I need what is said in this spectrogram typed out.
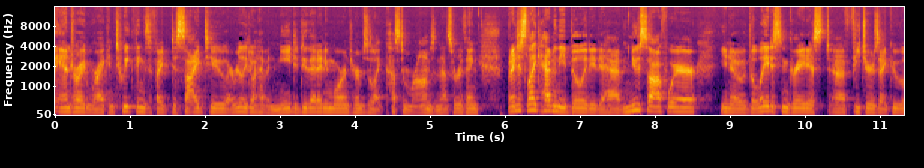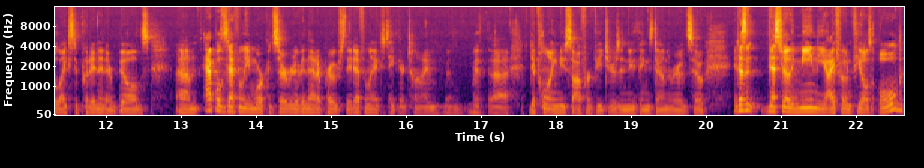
Android where I can tweak things if I decide to. I really don't have a need to do that anymore in terms of like custom ROMs and that sort of thing. But I just like having the ability to have new software, you know, the latest and greatest uh, features that Google likes to put into their builds. Um, Apple's definitely more conservative in that approach. They definitely like to take their time with, with uh, deploying new software features and new things down the road. So it doesn't necessarily mean the iPhone feels old.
